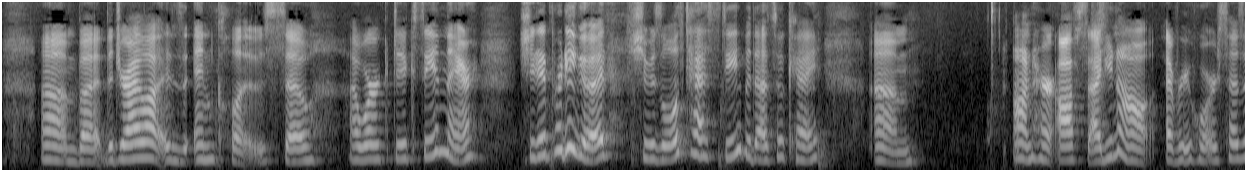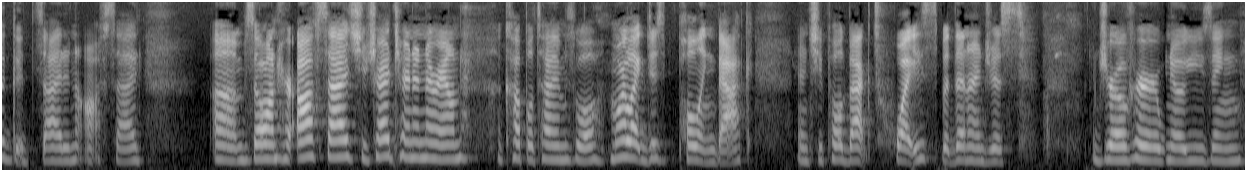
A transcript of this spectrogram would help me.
um, but the dry lot is enclosed. So I worked Dixie in there. She did pretty good. She was a little testy, but that's okay. Um, on her offside, you know every horse has a good side and an offside. Um, so on her offside, she tried turning around a couple times, well, more like just pulling back. And she pulled back twice, but then I just drove her, you know, using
